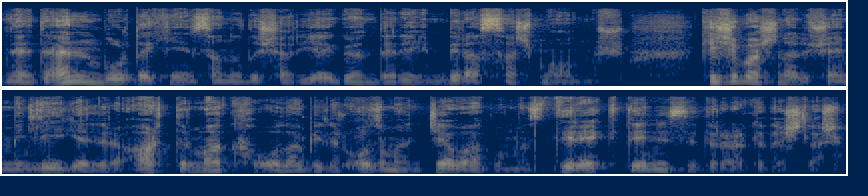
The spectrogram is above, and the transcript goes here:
neden buradaki insanı dışarıya göndereyim? Biraz saçma olmuş. Kişi başına düşen milli geliri arttırmak olabilir. O zaman cevabımız direkt Denizli'dir arkadaşlar.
